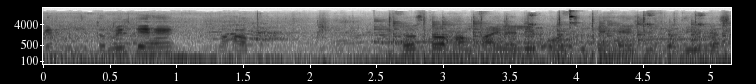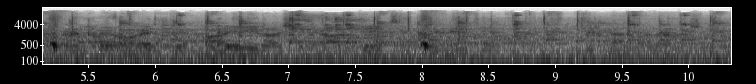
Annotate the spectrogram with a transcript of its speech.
کریں گے۔ تو ملتے ہیں وہاں پر۔ دوستو، ہم فائنلی پہنچ چکے ہیں جی کبیر ریسٹورنٹ پہ اور انتہائی رش ہے۔ آپ دیکھ سکتے ہیں کہ کتنا زیادہ رش ہے۔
